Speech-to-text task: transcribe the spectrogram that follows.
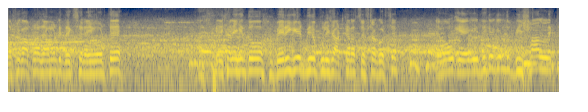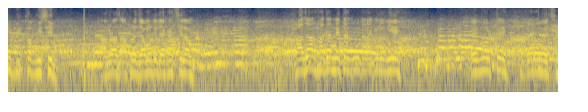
দর্শক আপনারা যেমনটি দেখছেন এই মুহূর্তে, এখানে কিন্তু ব্যারিগেড দিয়ে পুলিশ আটকানোর চেষ্টা করছে এবং এদিকে কিন্তু বিশাল একটি বিক্ষোভ মিছিল। আমরা আপনারা যেমনটি দেখাচ্ছিলাম, হাজার হাজার নেতাগুলো তারা কিন্তু নিয়ে এই মুহূর্তে জড়ো হয়েছে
